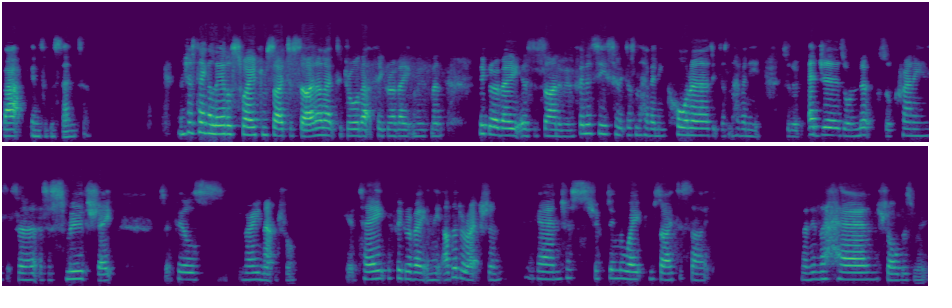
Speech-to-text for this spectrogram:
back into the center. And just take a little sway from side to side. I like to draw that figure of eight movement. Figure of eight is the sign of infinity, so it doesn't have any corners, it doesn't have any sort of edges or nooks or crannies. It's a, it's a smooth shape, so it feels very natural. Okay, take the figure of eight in the other direction. Again, just shifting the weight from side to side. Letting the head and the shoulders move.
